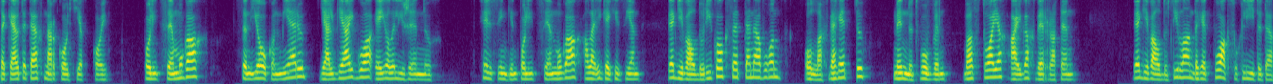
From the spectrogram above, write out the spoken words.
ja käytetään narkotiakkoi. Poliisin mukaan sen joukon miery jälkiaigua ei ole lisennyt. Helsingin poliisien mukaan alaikäisien väkivaldurikokset tänä vuonna olla vähetty mennyt vuoden vastuaja aika verraten. Väkivaldutilanteet puoksuh liitytä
